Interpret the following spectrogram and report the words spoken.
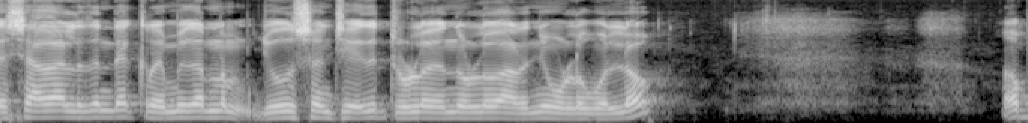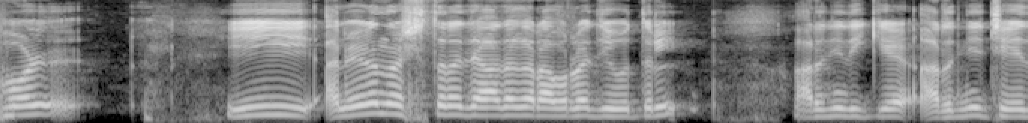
ദശാകാലത്തിന്റെ ക്രമീകരണം ജ്യോതിഷം ചെയ്തിട്ടുള്ളത് എന്നുള്ളത് അറിഞ്ഞുകൊള്ളുമല്ലോ. അപ്പോൾ ഈ അനിഴ നക്ഷത്ര ജാതകർ അവരുടെ ജീവിതത്തിൽ അറിഞ്ഞിരിക്കുക അറിഞ്ഞ് ചെയ്ത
